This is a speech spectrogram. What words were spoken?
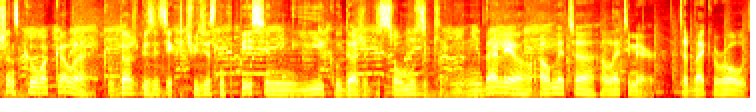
Немного женского вокала. Куда же без этих чудесных песен и куда же без соул-музыки. Далее Алмета Латимер, Tobacco Road.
